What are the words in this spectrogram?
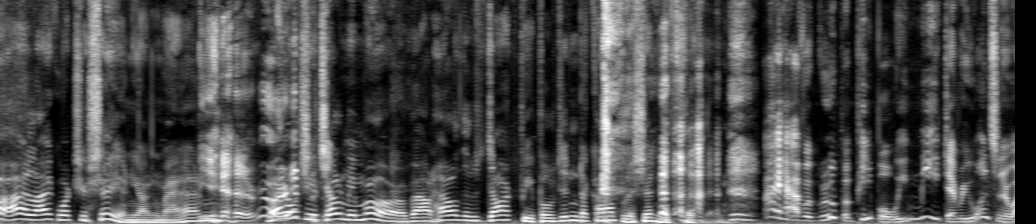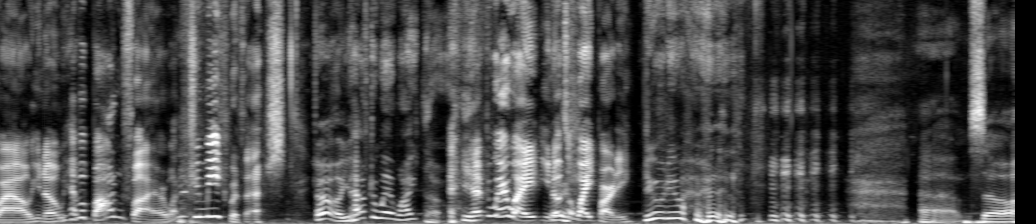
I like what you're saying, young man. Yeah, Why don't you tell me more about how those dark people didn't accomplish anything? I have a group of people we meet every once in a while. You know, we have a bonfire. Why don't you meet with us? oh, you have to wear white though. You have to wear white. You know, it's a white party. do do. um, so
